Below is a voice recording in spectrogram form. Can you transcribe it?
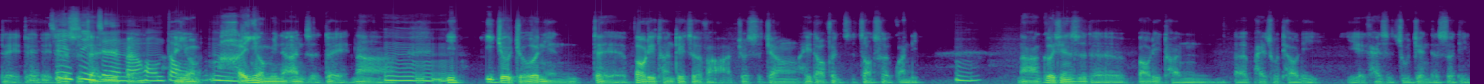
对对对，这件事情真的蛮轰动的，很有很有名的案子。对，那嗯嗯一一九九二年的暴力团对策法就是将黑道分子造册管理，嗯，那各县市的暴力团呃排除条例。也开始逐渐的设定，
